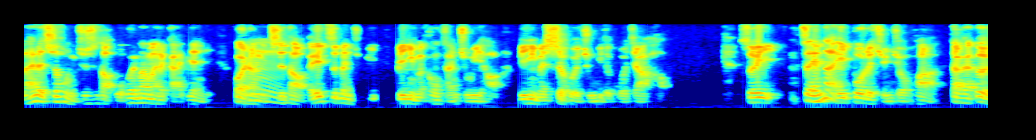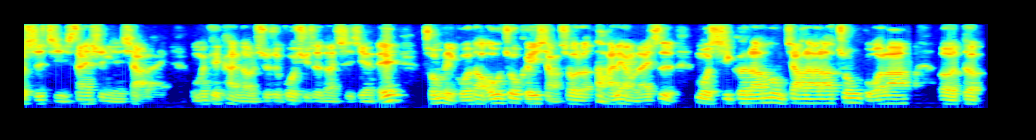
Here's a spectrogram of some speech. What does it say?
来了之后你就知道，我会慢慢的改变你，会让你知道，诶，资本主义比你们共产主义好，比你们社会主义的国家好。所以在那一波的全球化，大概二十几、三十年下来，我们可以看到的就是过去这段时间，哎，从美国到欧洲可以享受了大量来自墨西哥啦、孟加拉啦、中国啦，呃的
